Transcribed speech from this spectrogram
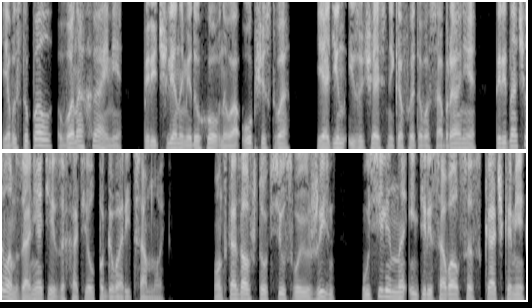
я выступал в Анахайме перед членами духовного общества, и один из участников этого собрания перед началом занятий захотел поговорить со мной. Он сказал, что всю свою жизнь усиленно интересовался скачками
